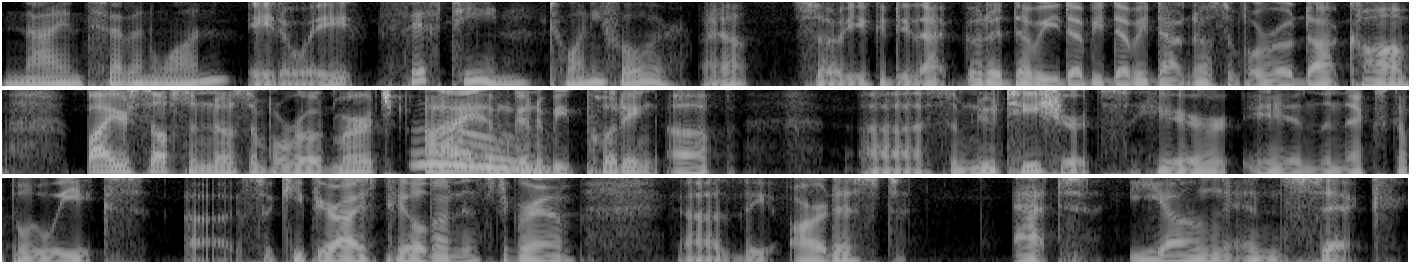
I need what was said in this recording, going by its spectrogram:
Nine seven one 808 fifteen twenty four. Yeah. So you could do that. Go to www.nosimpleroad.com. Buy yourself some No Simple Road merch. I am going to be putting up uh, some new T-shirts here in the next couple of weeks. Uh, so keep your eyes peeled on Instagram. Uh, the artist at Young and Sick.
